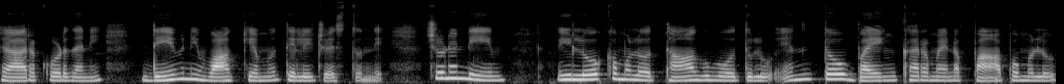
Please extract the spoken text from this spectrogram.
చేరకూడదని దేవుని వాక్యము తెలియచేస్తుంది చూడండి ఈ లోకములో తాగుబోతులు ఎంతో భయంకరమైన పాపములు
